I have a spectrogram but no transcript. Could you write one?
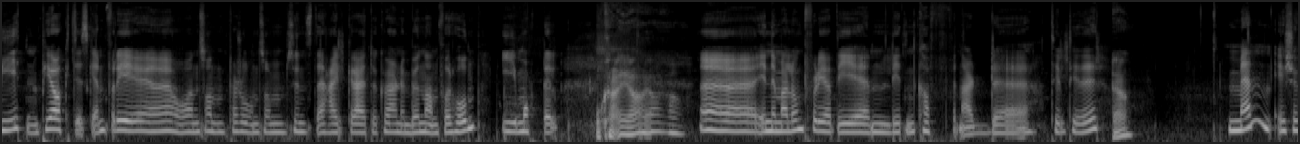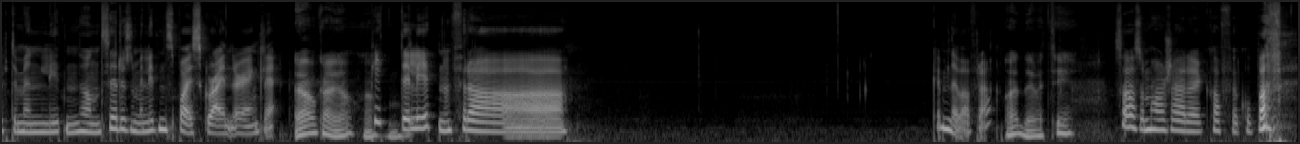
liten pjaktisk en, for jeg er en sånn person som syns det er helt greit å kverne bønnene for hånd, i mortel, OK, ja, ja, ja. Uh, innimellom, fordi at jeg er en liten kaffenerd uh, til tider. Ja, Men jeg kjøpte meg en liten sånn, ser ut som en liten spice grinder, egentlig. ja OK, ja. ja. Bitte liten fra Hvem det var fra? Nei, det vet ikke jeg. Sa som har sånne kaffekopper.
